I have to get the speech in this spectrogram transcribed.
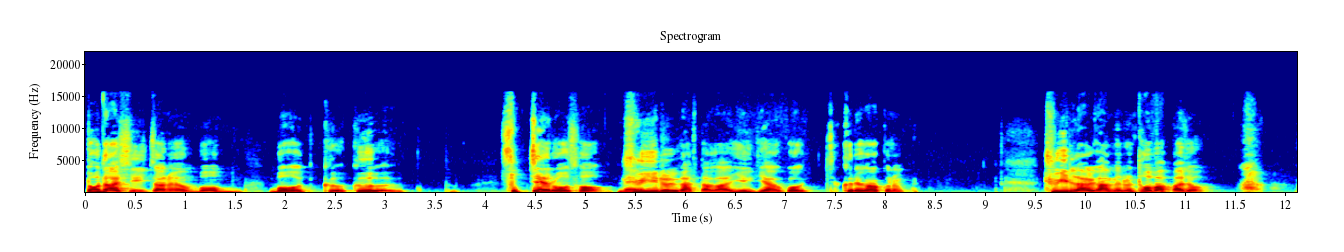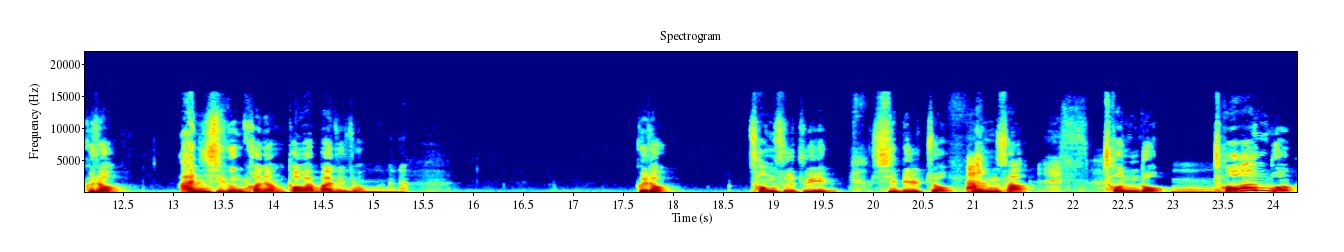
또 다시 있잖아요. 뭐, 뭐, 그, 그, 숙제로서 네. 주일을 갖다가 얘기하고, 그래 갖고는 주일날 가면은 더 바빠져. 그죠? 안식은 커녕 더 바빠지죠. 그죠? 성수주일, 11조, 봉사, 전도, 전부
